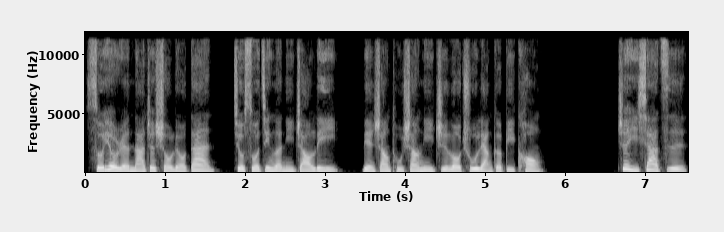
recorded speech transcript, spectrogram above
所有人拿着手榴弹，就缩进了泥沼里，脸上涂上泥，只露出两个鼻孔。这一下子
